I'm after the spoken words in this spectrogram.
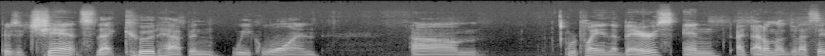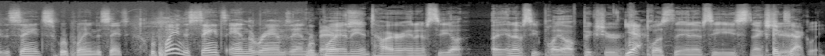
There's a chance that could happen week one. Um, we're playing the Bears, and I, I don't know. Did I say the Saints? We're playing the Saints. We're playing the Saints and the Rams and the Bears. We're the playing the entire NFC uh, NFC playoff picture. Yeah. Plus the NFC East next year. exactly,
